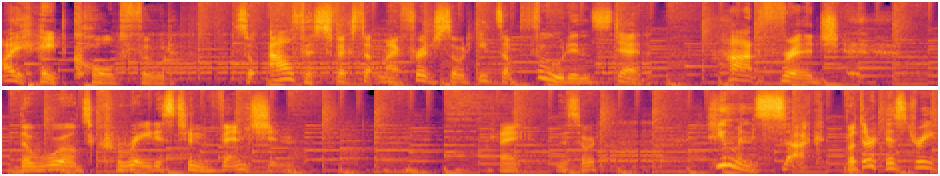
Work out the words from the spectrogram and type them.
I hate cold food. So Alphys fixed up my fridge so it heats up food instead. Hot fridge. The world's greatest invention. Can I, the sword? Humans suck, but their history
